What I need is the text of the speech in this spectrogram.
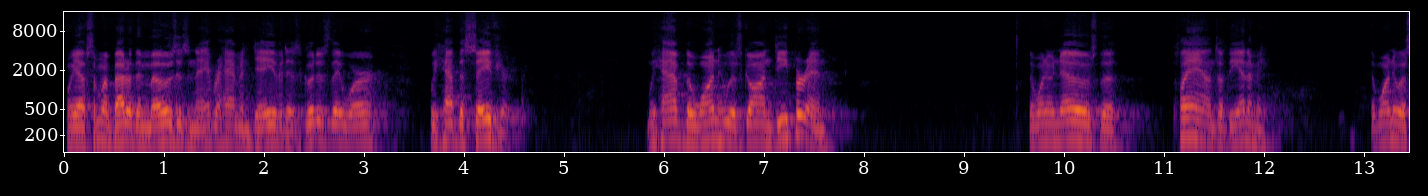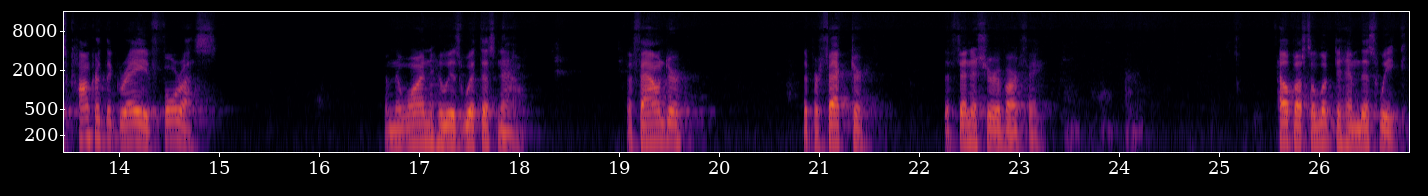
We have someone better than Moses and Abraham and David, as good as they were. We have the Savior. We have the one who has gone deeper in the one who knows the plans of the enemy, the one who has conquered the grave for us, and the one who is with us now, the founder, the perfecter, the finisher of our faith. Help us to look to him this week.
